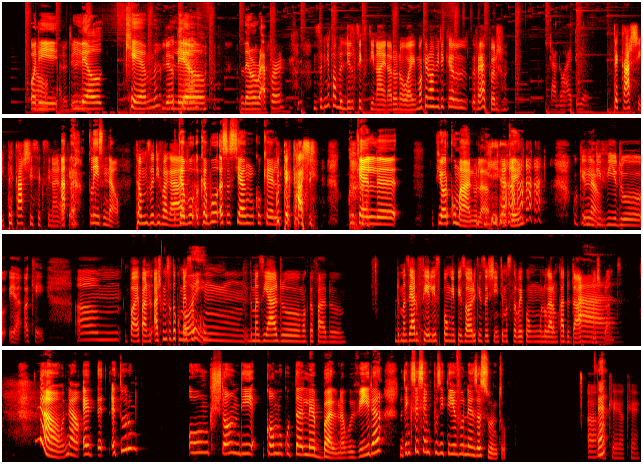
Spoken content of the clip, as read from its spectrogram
Ou de Lil Kim. Lil Lil, Lil Rapper. Não sabia para Lil 69, I don't know why. Mas que nome daquele rapper? Got no idea. Tekashi. Tekashi 69, Ah, ok. please, no. Estamos a divagar. Acabou, acabou associando com Com aquele, Tekashi. com aquele pior que humano lá, ok? com aquele Não. indivíduo. Yeah, ok. Um, pá, epá, acho que não só começa Oi. com demasiado. Como é que tá falando? Demasiado feliz para um episódio que se sente, mas também para um lugar um bocado dark, mas pronto. Não, não. É, é, é tudo um, um questão de como que o telebal na vida não tem que ser sempre positivo nesse assunto. Ah, É? ok, ok.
